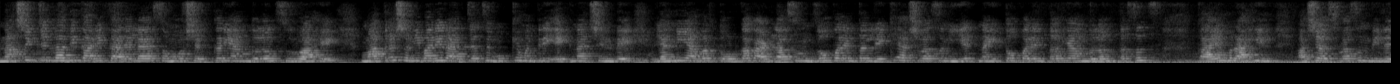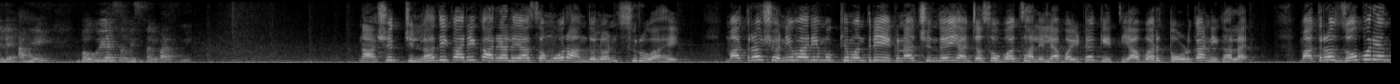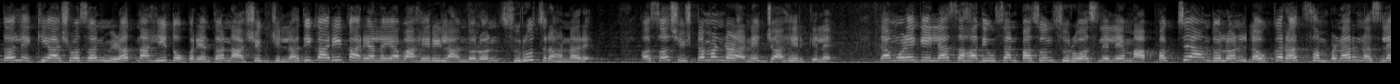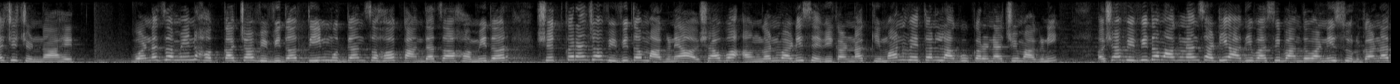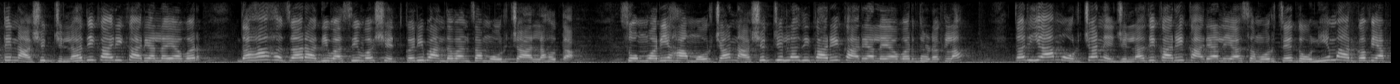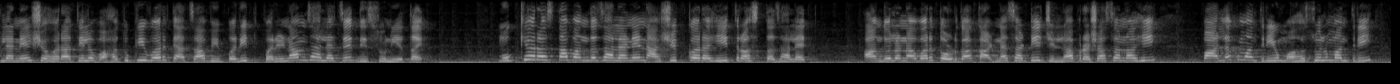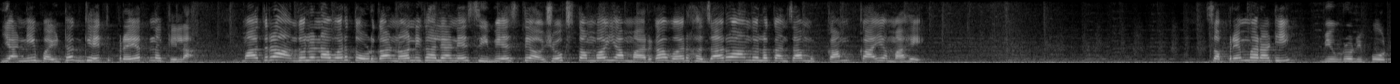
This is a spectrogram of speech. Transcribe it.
नाशिक जिल्हाधिकारी कार्यालयासमोर शेतकरी आंदोलन सुरू आहे. मात्र शनिवारी राज्याचे मुख्यमंत्री एकनाथ शिंदे यांनी यावर तोडगा काढला असून जोपर्यंत लेखी आश्वासन येत नाही तोपर्यंत हे आंदोलन तसंच कायम राहील असे आश्वासन दिलेले आहे. बघूया सविस्तर बातमी. नाशिक जिल्हाधिकारी कार्यालयासमोर आंदोलन सुरू आहे. मात्र शनिवारी मुख्यमंत्री एकनाथ शिंदे यांच्यासोबत झालेल्या बैठकीत यावर तोडगा निघालाय. मात्र जोपर्यंत लेखी आश्वासन मिळत नाही तोपर्यंत नाशिक जिल्हाधिकारी कार्यालयाबाहेरील आंदोलन सुरूच राहणार आहे असं शिष्टमंडळाने जाहीर केलंय. त्यामुळे गेल्या सहा दिवसांपासून सुरू असलेले मापकचे आंदोलन लवकरच संपणार नसल्याची चिन्ह आहेत. वनजमीन हक्काच्या विविध तीन मुद्द्यांसह कांद्याचा हमीदर शेतकऱ्यांच्या विविध मागण्या अशा व अंगणवाडी सेविकांना किमान वेतन लागू करण्याची मागणी अशा विविध मागण्यांसाठी आदिवासी बांधवांनी सुरगाणा ते नाशिक जिल्हाधिकारी कार्यालयावर दहा हजार आदिवासी व शेतकरी बांधवांचा मोर्चा आला होता. सोमवारी हा मोर्चा नाशिक जिल्हाधिकारी कार्यालयावर धडकला. तर या मोर्चाने जिल्हाधिकारी कार्यालयासमोरचे दोन्ही मार्ग व्यापल्याने शहरातील वाहतुकीवर त्याचा विपरीत परिणाम झाल्याचे दिसून येत आहे मुख्य रस्ता बंद झाल्याने नाशिककरही त्रस्त झालेत. आंदोलनावर तोडगा काढण्यासाठी जिल्हा प्रशासनही पालकमंत्री महसूल मंत्री यांनी बैठक घेत प्रयत्न केला. मात्र आंदोलनावर तोडगा न निघाल्याने सी बी एस ते अशोक स्तंभ या मार्गावर हजारो आंदोलकांचा मुक्काम कायम आहे. सप्रेम मराठी ब्युरो रिपोर्ट.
